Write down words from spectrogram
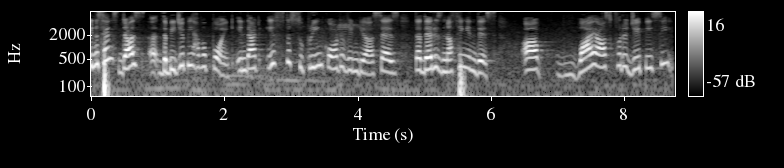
in a sense, does uh, the BJP have a point in that if the Supreme Court of India says that there is nothing in this, uh, why ask for a JPC?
